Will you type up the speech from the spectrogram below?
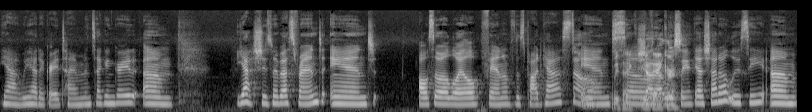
yeah we had a great time in second grade um yeah she's my best friend and also a loyal fan of this podcast Aw. and We so thank- we Shout thank out her. Lucy. yeah shout out lucy um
